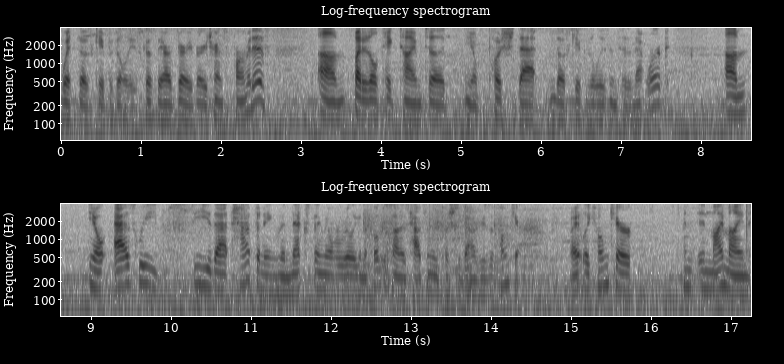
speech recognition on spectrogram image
with those capabilities because they are very, very transformative. Um, but it'll take time to, you know, push that those capabilities into the network. Um, you know, as we see that happening, the next thing that we're really going to focus on is how can we push the boundaries of home care, right? Like home care, in, in my mind,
